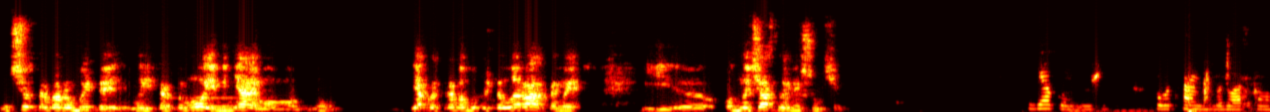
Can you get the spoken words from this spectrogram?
ну, що треба робити? Ми і терпимо, і міняємо. Ну, якось треба бути толерантними і одночасно рішучими. Дякую дуже. Олександр, будь ласка, вам.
